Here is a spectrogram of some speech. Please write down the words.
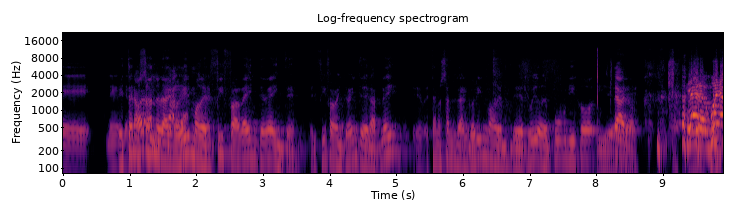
eh, están usando el algoritmo del FIFA 2020, el FIFA 2020 de la Play, eh, están usando el algoritmo de, ruido de público y de... Claro, claro bueno,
